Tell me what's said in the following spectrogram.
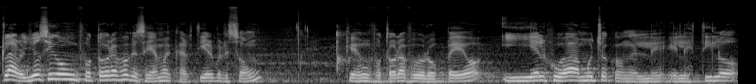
claro, yo sigo un fotógrafo que se llama Cartier-Bresson, que es un fotógrafo europeo, y él jugaba mucho con el, estilo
